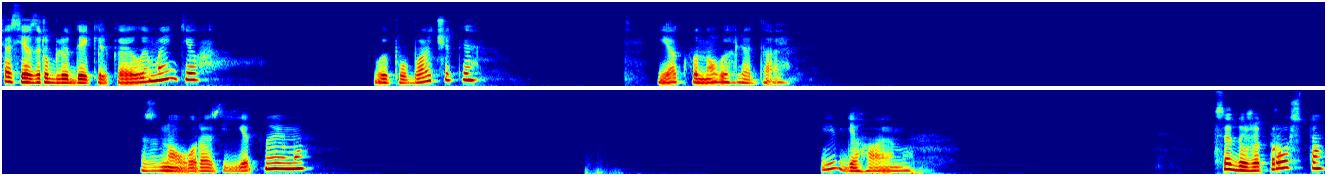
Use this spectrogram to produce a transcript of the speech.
Зараз я зроблю декілька елементів. Ви побачите, як воно виглядає. Знову роз'єднуємо. І вдягаємо. Все дуже просто.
